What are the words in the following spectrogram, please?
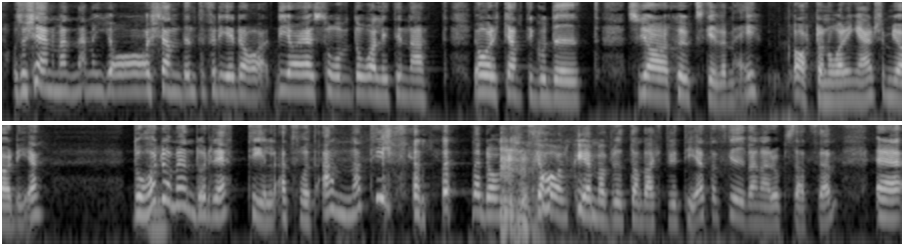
Och så känner man, nej men jag kände inte för det idag. Jag sov dåligt i natt. Jag orkar inte gå dit, så jag sjukskriver mig. 18-åringar som gör det. Då har de ändå rätt till att få ett annat tillfälle när de ska ha en schemabrytande aktivitet att skriva den här uppsatsen. Eh,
